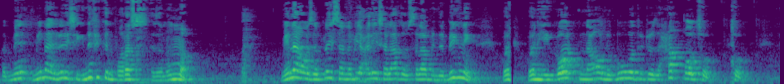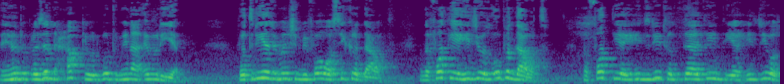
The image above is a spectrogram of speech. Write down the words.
But Mina is very significant for us as an ummah. Mina was a place that Nabi alayhi salatu wasalam in the beginning, when, when he got now nubuwwat, which was a haqq also. So, and he had to present haqq, he would go to Mina every year. For three years, we mentioned before, was secret da'wat. And the fourth year Hijri was open da'wat. The fourth year Hijri till 13th year Hijri was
